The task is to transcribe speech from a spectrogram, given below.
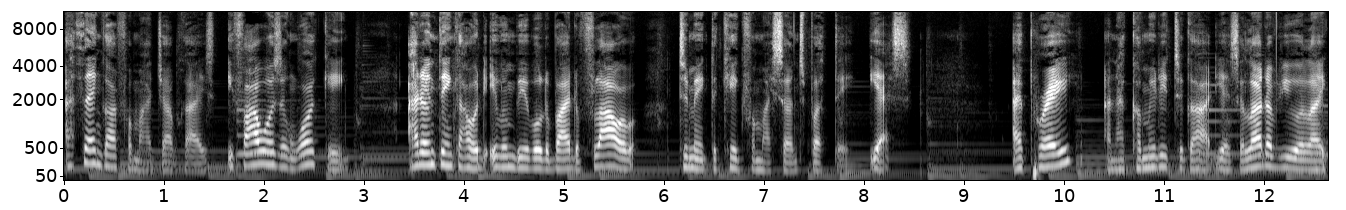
I thank God for my job, guys. If I wasn't working, I don't think I would even be able to buy the flour to make the cake for my son's birthday. Yes. I pray and I commit it to God. Yes, a lot of you are like,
